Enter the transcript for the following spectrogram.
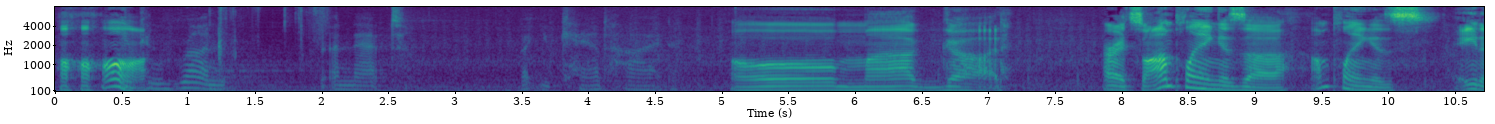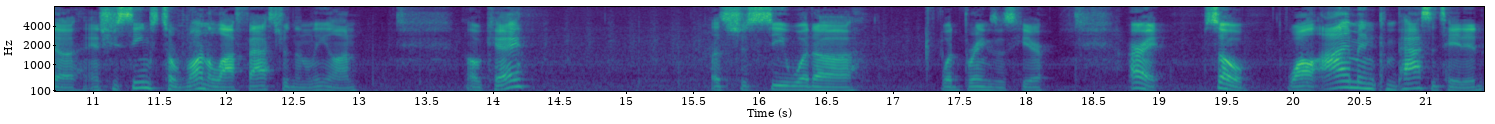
Ha ha ha. You can run, Annette, but you can't hide. Oh my God. All right, so I'm playing as uh I'm playing as Ada, and she seems to run a lot faster than Leon. Okay. Let's just see what uh what brings us here. All right. So while I'm incapacitated,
